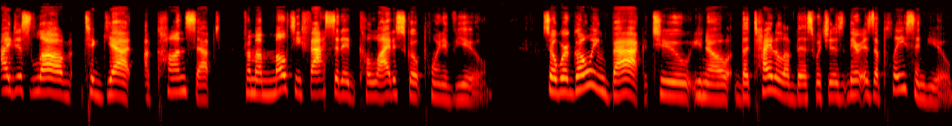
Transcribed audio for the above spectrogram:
I just love to get a concept from a multifaceted kaleidoscope point of view. So we're going back to, you know, the title of this which is there is a place in you.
